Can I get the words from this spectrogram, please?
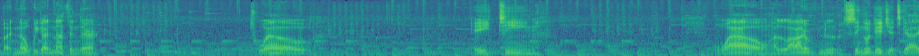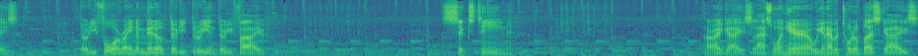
But nope, we got nothing there. 12. 18. Wow, a lot of single digits, guys. 34, right in the middle of 33 and 35. 16. Alright, guys, last one here. Are we to have a total bust, guys?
